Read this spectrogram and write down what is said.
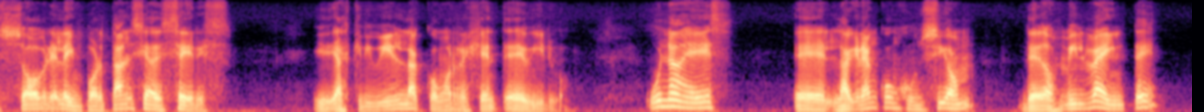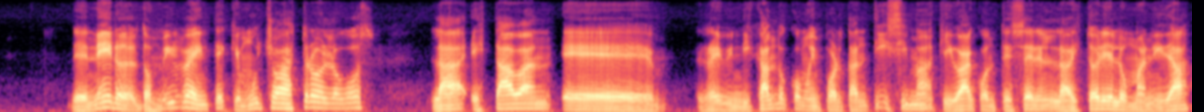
sobre la importancia de seres y de escribirla como regente de Virgo. Una es eh, la gran conjunción de 2020, de enero del 2020, que muchos astrólogos la estaban eh, reivindicando como importantísima, que iba a acontecer en la historia de la humanidad,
